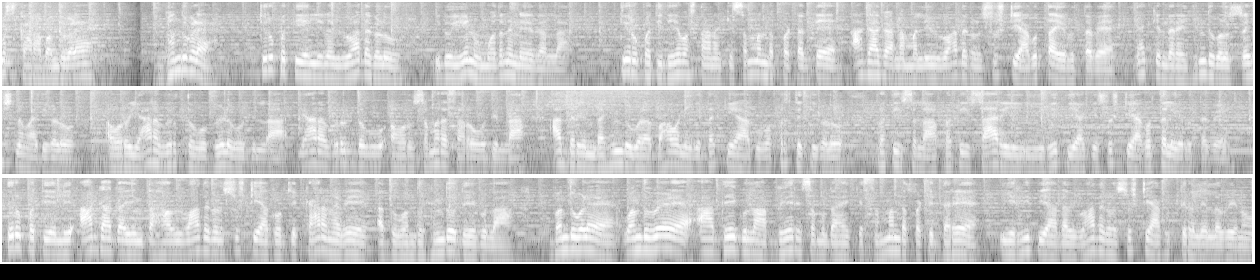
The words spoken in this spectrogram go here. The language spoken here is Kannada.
ನಮಸ್ಕಾರ ಬಂಧುಗಳೇ. ಬಂಧುಗಳೇ ತಿರುಪತಿಯಲ್ಲಿನ ವಿವಾದಗಳು ಇದು ಏನು ಮೊದಲನೆಯದಲ್ಲ. ತಿರುಪತಿ ದೇವಸ್ಥಾನಕ್ಕೆ ಸಂಬಂಧಪಟ್ಟಂತೆ ಆಗಾಗ ನಮ್ಮಲ್ಲಿ ವಿವಾದಗಳು ಸೃಷ್ಟಿಯಾಗುತ್ತಾ ಇರುತ್ತವೆ. ಯಾಕೆಂದರೆ ಹಿಂದೂಗಳು ಸಹಿಷ್ಣುವಾದಿಗಳು ಅವರು ಯಾರ ವಿರುದ್ಧವೂ ಬೀಳುವುದಿಲ್ಲ. ಯಾರ ವಿರುದ್ಧವೂ ಅವರು ಸಮರ ಸಾರುವುದಿಲ್ಲ. ಆದ್ದರಿಂದ ಹಿಂದೂಗಳ ಭಾವನೆಗೆ ಧಕ್ಕೆಯಾಗುವ ಪರಿಸ್ಥಿತಿಗಳು ಪ್ರತಿ ಸಲ, ಪ್ರತಿ ಸಾರಿ ಈ ರೀತಿಯಾಗಿ ಸೃಷ್ಟಿಯಾಗುತ್ತಲೇ ಇರುತ್ತವೆ. ತಿರುಪತಿಯಲ್ಲಿ ಆಗಾಗ ಇಂತಹ ವಿವಾದಗಳು ಸೃಷ್ಟಿಯಾಗೋಕ್ಕೆ ಕಾರಣವೇ ಅದು ಒಂದು ಹಿಂದೂ ದೇಗುಲ. ಬಂಧುಗಳೇ, ಒಂದು ವೇಳೆ ಆ ದೇಗುಲ ಬೇರೆ ಸಮುದಾಯಕ್ಕೆ ಸಂಬಂಧಪಟ್ಟಿದ್ದರೆ ಈ ರೀತಿಯಾದ ವಿವಾದಗಳು ಸೃಷ್ಟಿಯಾಗುತ್ತಿರಲಿಲ್ಲವೇನೋ?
